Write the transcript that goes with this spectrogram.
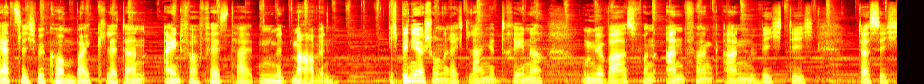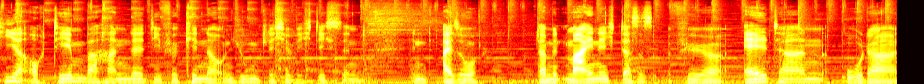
Herzlich willkommen bei Klettern einfach festhalten mit Marvin. Ich bin ja schon recht lange Trainer und mir war es von Anfang an wichtig, dass ich hier auch Themen behandle, die für Kinder und Jugendliche wichtig sind. also damit meine ich, dass es für Eltern oder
